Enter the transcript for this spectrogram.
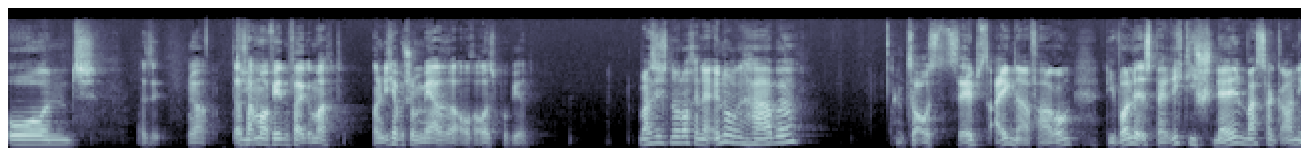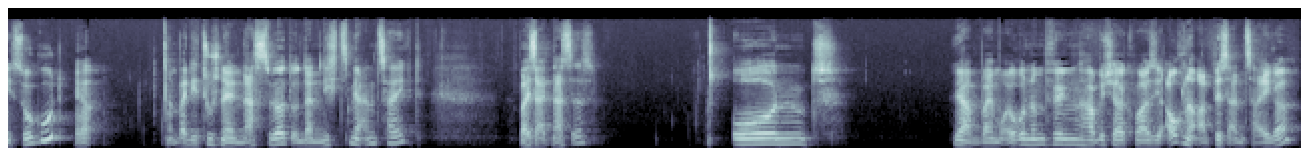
Und Also, ja, das haben wir auf jeden Fall gemacht. Und ich habe schon mehrere auch ausprobiert. was ich nur noch in Erinnerung habe, so aus selbst eigener Erfahrung, die Wolle ist bei richtig schnellem Wasser gar nicht so gut, Ja. weil die zu schnell nass wird und dann nichts mehr anzeigt, weil sie halt nass ist. Und ja, beim Euronymphing habe ich ja quasi auch eine Art Bissanzeiger,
